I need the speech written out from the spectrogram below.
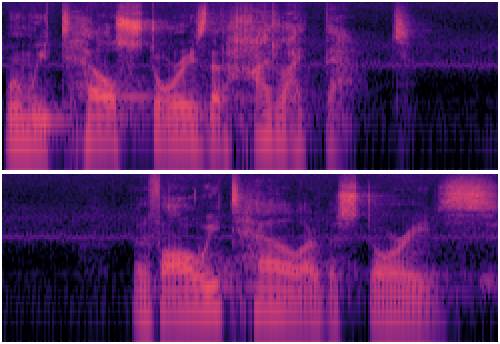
when we tell stories that highlight that. But if all we tell are the stories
